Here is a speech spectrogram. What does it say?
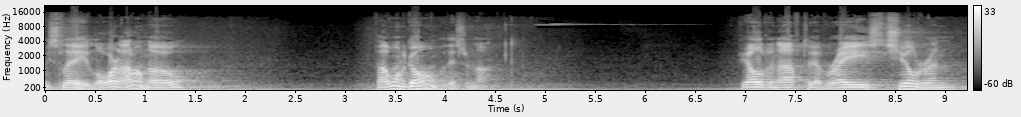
We say, Lord, I don't know if I want to go on with this or not. If you're old enough to have raised children,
